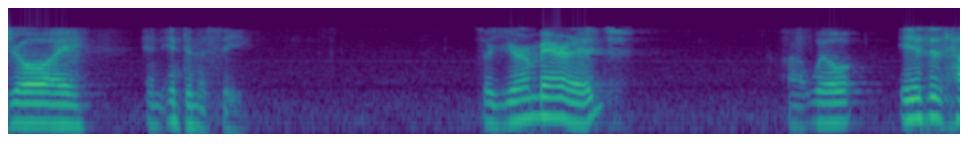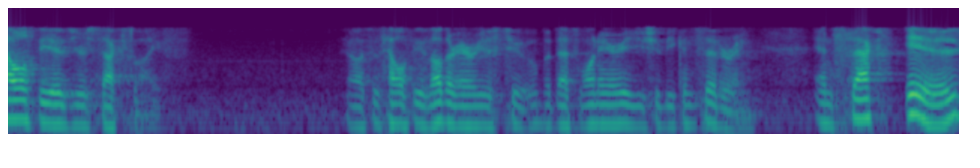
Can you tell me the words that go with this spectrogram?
joy and intimacy. So your marriage uh, will is as healthy as your sex life. Now, it's as healthy as other areas too, but that's one area you should be considering. And sex is,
